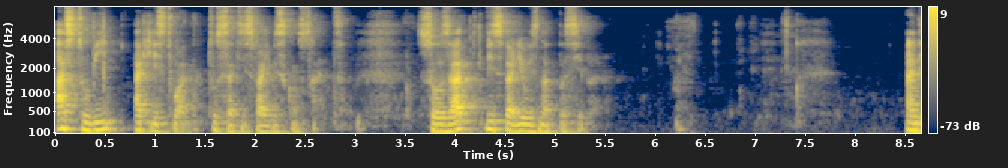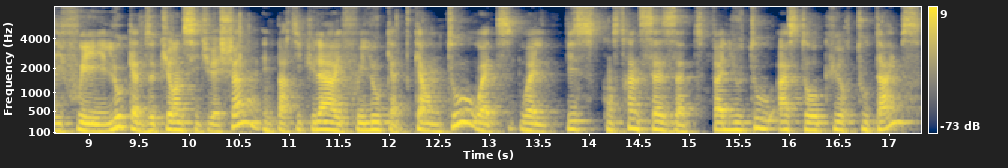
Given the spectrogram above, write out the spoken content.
has to be at least 1 to satisfy this constraint. So that this value is not possible. And if we look at the current situation, in particular, if we look at count 2, what, well, this constraint says that value 2 has to occur two times.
